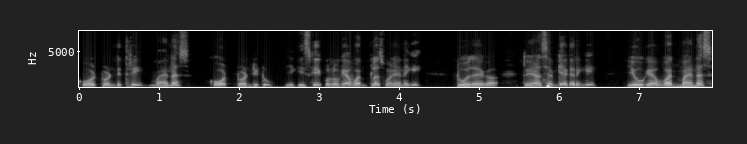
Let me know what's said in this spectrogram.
cot twenty three minus cot twenty two. ये इसके इक्वल हो गया वन प्लस वन, यानी कि टू हो जाएगा। तो यहाँ से हम क्या करेंगे? ये हो गया one minus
